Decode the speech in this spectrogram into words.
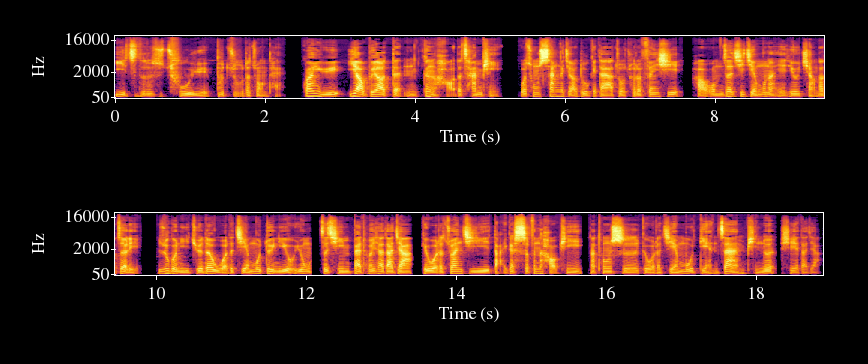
一直都是处于不足的状态。关于要不要等更好的产品，我从三个角度给大家做出了分析。好，我们这期节目呢也就讲到这里。如果你觉得我的节目对你有用，志勤拜托一下大家给我的专辑打一个十分的好评，那同时给我的节目点赞评论，谢谢大家。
